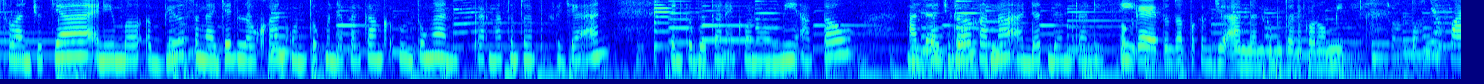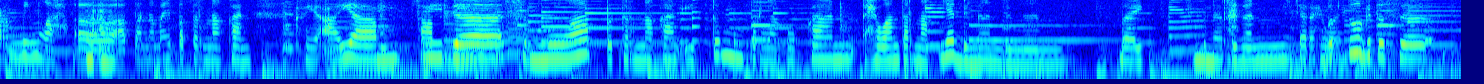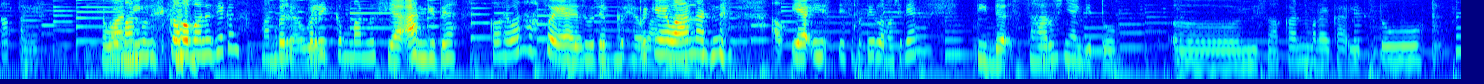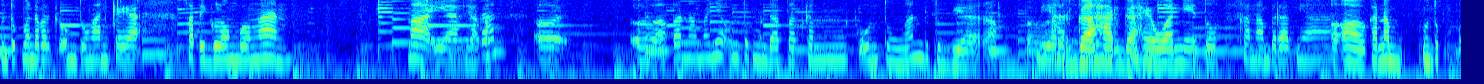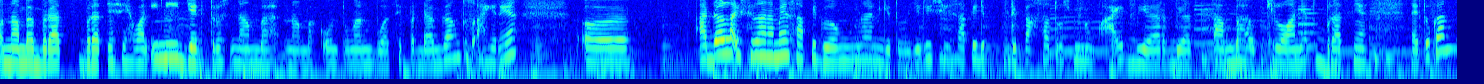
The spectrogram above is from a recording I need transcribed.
selanjutnya animal abuse sengaja dilakukan untuk mendapatkan keuntungan karena tuntutan pekerjaan dan kebutuhan ekonomi atau bisa Adat, juga tradisi. karena adat dan tradisi Oke, tuntutan pekerjaan dan kebutuhan ekonomi. Contohnya farming lah, eh, Mm-mm. apa namanya peternakan. kayak ayam sapi Tidak semua peternakan itu memperlakukan hewan ternaknya dengan dengan baik benar dengan Secara hewani. betul gitu se apa ya? Kalau hewani manusia, kalau manusia kan berperi kemanusiaan gitu ya. Kalau hewan apa ya disebutnya Berkehewanan. berkehewanan. ya i- i- seperti itu lah maksudnya tidak seharusnya gitu. Eh, misalkan mereka itu untuk mendapat keuntungan kayak sapi gelonggongan Nah, iya, ya misalkan kan eh, eh, apa namanya untuk mendapatkan keuntungan gitu biar apa Biar harga si- harga hewannya itu karena beratnya. Eh, eh, karena untuk menambah berat beratnya si hewan ini jadi terus nambah nambah keuntungan buat si pedagang. Terus akhirnya eh adalah istilah namanya sapi gelonggongan gitu. Jadi si sapi dip- dipaksa terus minum air biar biar tambah kiloannya tuh beratnya. Nah itu kan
